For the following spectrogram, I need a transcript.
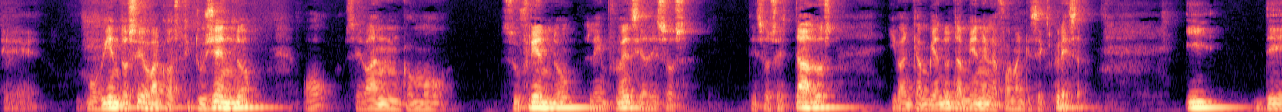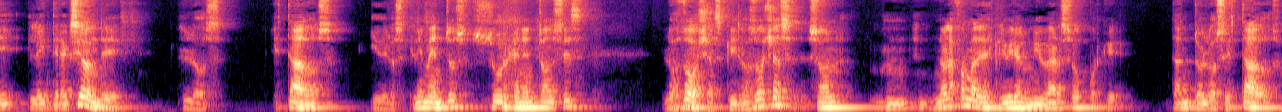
eh, moviéndose o van constituyendo o se van como sufriendo la influencia de esos, de esos estados y van cambiando también en la forma en que se expresan. Y de la interacción de los estados y de los elementos surgen entonces los doyas, que los doyas son mm, no la forma de describir el universo, porque tanto los estados,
